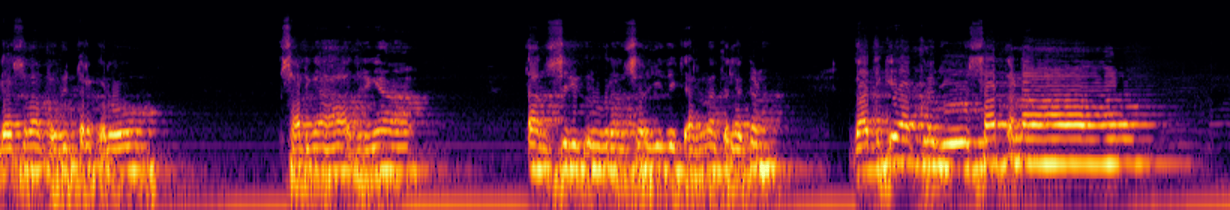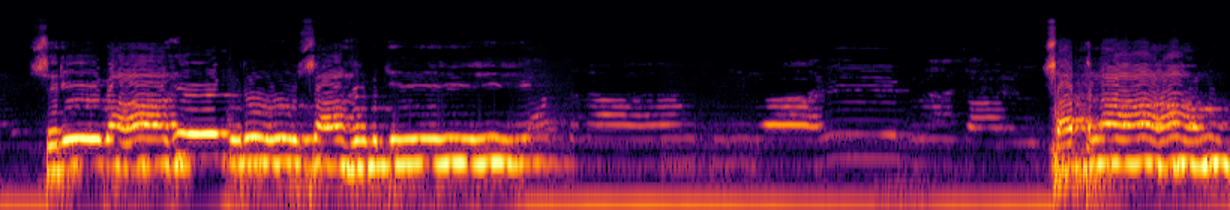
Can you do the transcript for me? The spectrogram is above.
ਰਸਨਾ ਪਵਿੱਤਰ ਕਰੋ। ਸਾਡੀਆਂ ਹਾਜ਼ਰੀਆਂ ਧੰਨ ਸ੍ਰੀ ਗੁਰੂ ਗ੍ਰੰਥ ਸਾਹਿਬ ਜੀ ਦੇ ਚਰਨਾਂ 'ਚ ਲੱਗਣ। ਗੱਜ ਕੇ ਆਖੋ ਜੀ, ਸਤਨਾਮ ਸ੍ਰੀ ਵਾਹਿਗੁਰੂ ਸਾਹਿਬ ਜੀ। ਸਤਨਾਮ ਸ੍ਰੀ ਵਾਹਿਗੁਰੂ ਸਾਹਿਬ ਸਤਨਾਮ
